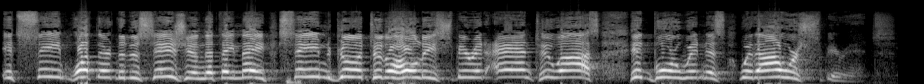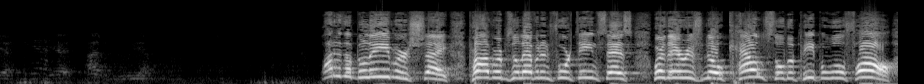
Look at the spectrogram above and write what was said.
it seemed what the decision that they made seemed good to the Holy Spirit and to us. It bore witness with our spirits. What do the believers say? Proverbs 11 and 14 says, Where there is no counsel, the people will fall.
